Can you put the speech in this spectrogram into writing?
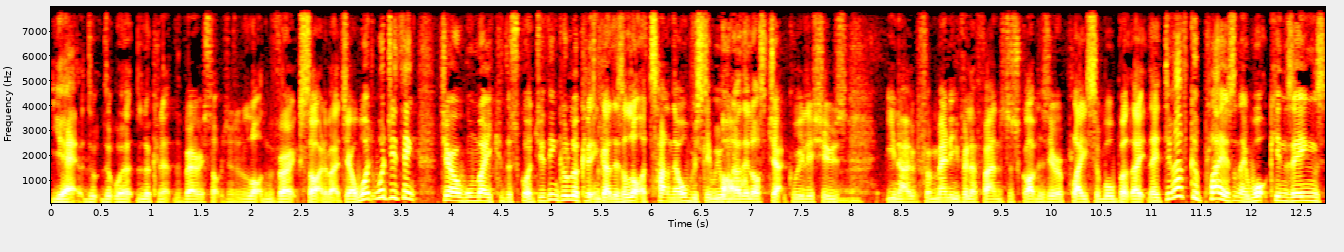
yeah, that, that were looking at the various options, and a lot of them are very excited about Gerrard. What, what do you think Gerrard will make of the squad? Do you think he'll look at it and go, "There's a lot of talent there"? Obviously, we all know they lost Jack Grealish, who's, you know, for many Villa fans described as irreplaceable, but they, they do have good players, don't they? Watkins, Ings,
